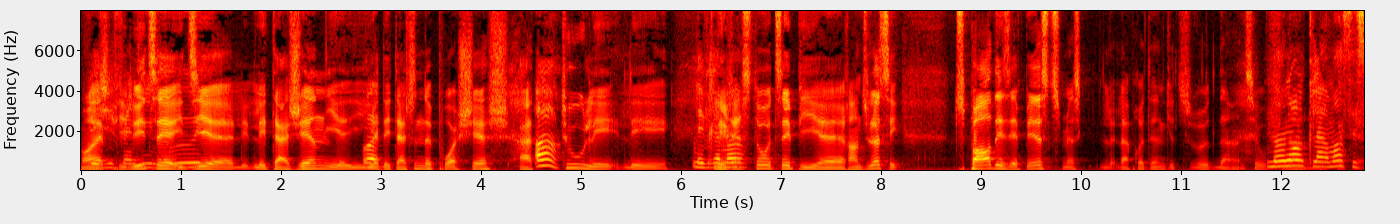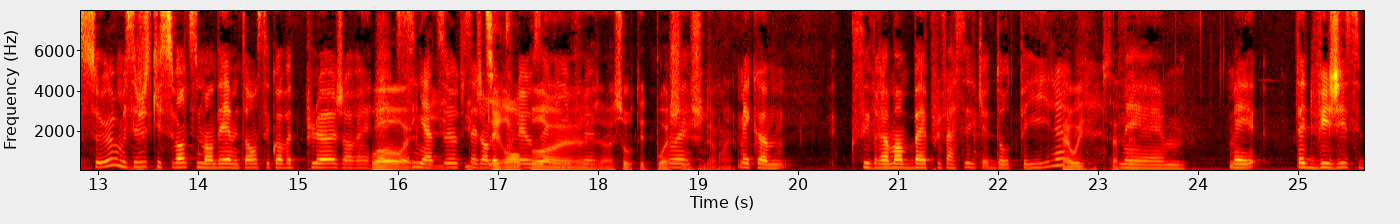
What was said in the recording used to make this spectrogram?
ouais, végé puis lui, tu sais, oui, il oui. dit euh, les, les tagines, il y a, y des tagines de pois chiches à Ah! tous les, les, les restos, tu sais. Puis euh, rendu là, c'est tu pars des épices, tu mets la protéine que tu veux dedans. tu sais, au Non, final, non, clairement, c'est sûr. Mais c'est juste que souvent, tu demandais, mettons, c'est quoi votre plat, genre euh, Ouais, ouais, signature, puis c'est genre le poulet aux olives. un, un sauté de pois Ouais. chiches, là. Mais comme, c'est vraiment bien plus facile que d'autres pays, là. Ben oui, tout à fait. Mais, euh, mais peut-être végé, c'est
